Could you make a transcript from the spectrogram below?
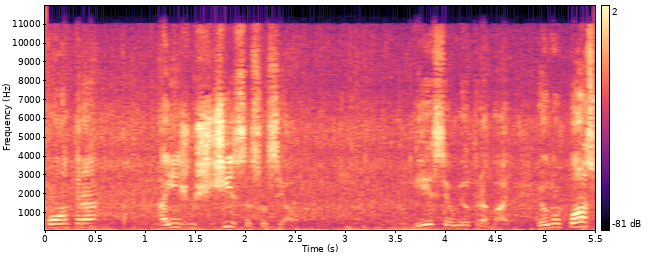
contra a injustiça social. Esse é o meu trabalho. Eu não posso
